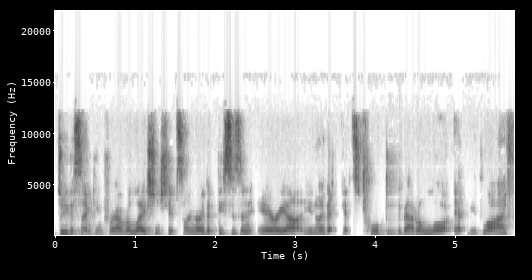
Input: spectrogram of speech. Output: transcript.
do the same thing for our relationships. I know that this is an area, you know, that gets talked about a lot at midlife.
